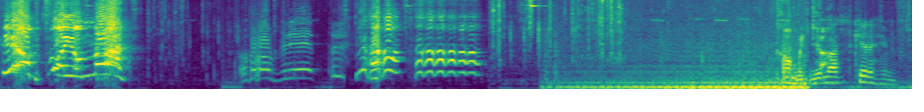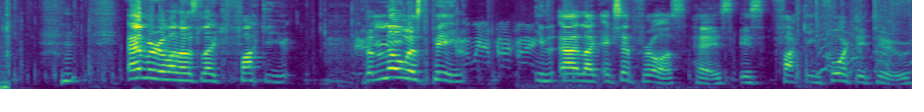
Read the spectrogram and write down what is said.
for tvoj mat! Oh, blid! Oh my You must kill him. Everyone has like fucking the lowest ping in uh, like except for us, Hayes, is fucking 42.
